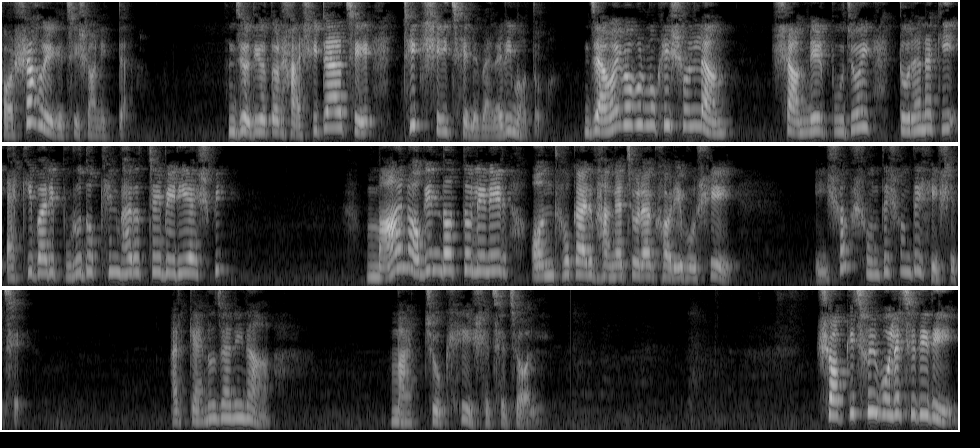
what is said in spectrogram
ফর্সা হয়ে গেছিস অনেকটা। যদিও তোর হাসিটা আছে ঠিক সেই ছেলেবেলারই মতো। জামাইবাবুর মুখে শুনলাম, সামনের পুজোয় তোরা নাকি একেবারে পুরো দক্ষিণ ভারতটায় বেরিয়ে আসবি। মা নগেন দত্ত লেনের অন্ধকার ভাঙাচোরা ঘরে বসে এইসব শুনতে শুনতে হেসেছে। আর কেন জানি না, মার চোখে এসেছে জল। সব কিছুই বলেছি দিদি,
